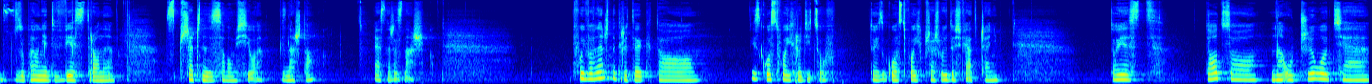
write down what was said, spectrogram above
w zupełnie dwie strony, sprzeczne ze sobą siły. Znasz to? Jasne, że znasz. Twój wewnętrzny krytyk to jest głos Twoich rodziców, to jest głos Twoich przeszłych doświadczeń. To jest to, co nauczyło Cię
